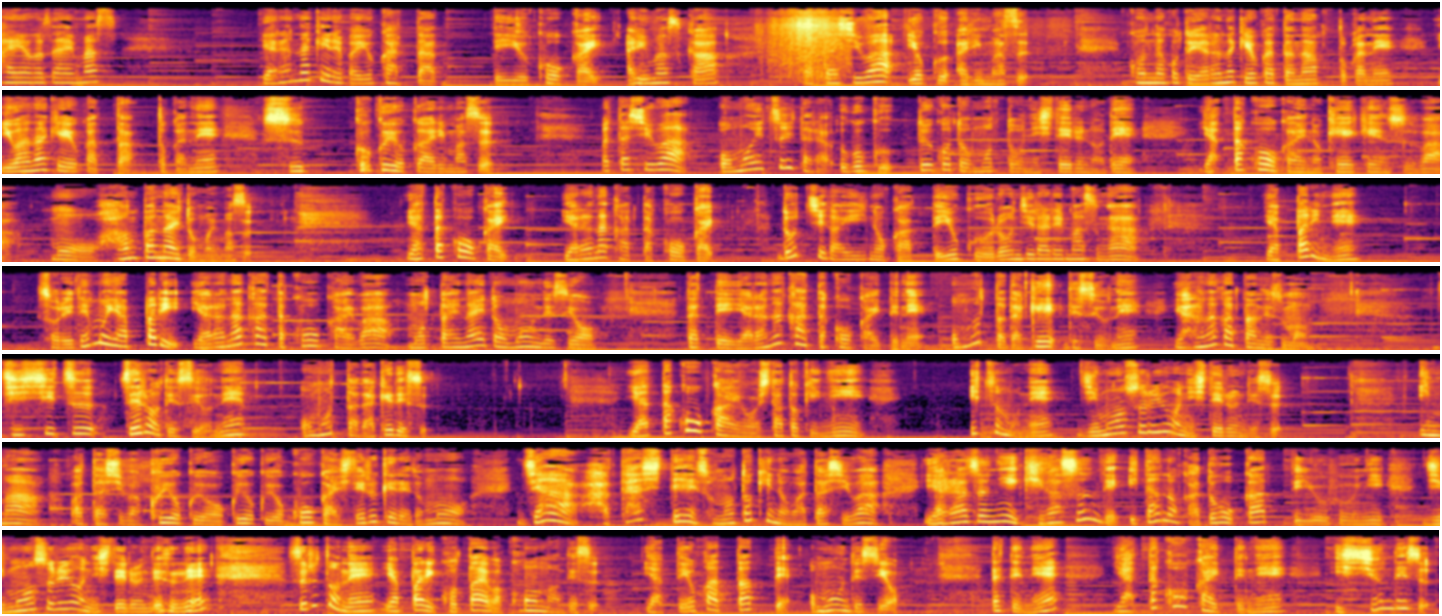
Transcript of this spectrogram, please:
はようございます。やらなければよかったっていう後悔ありますか？私はよくあります。こんなことやらなきゃよかったなとかね言わなきゃよかったとかねすっごくよくあります。私は思いついたら動くということをモットーにしているのでやった後悔の経験数はもう半端ないと思います。やった後悔やらなかった後悔どっちがいいのかってよく論じられますがやっぱりねそれでもやっぱりやらなかった後悔はもったいないと思うんですよ。だってやらなかった後悔ってね思っただけですよね。やらなかったんですもん。実質ゼロですよね。思っただけです。やった後悔をした時にいつもね自問するようにしてるんです。今私はくよくよくよくよ後悔してるけれどもじゃあ果たしてその時の私はやらずに気が済んでいたのかどうかっていうふうに自問するようにしてるんですね。するとねやっぱり答えはこうなんです。やってよかったって思うんですよ。だってねやった後悔ってね一瞬です。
